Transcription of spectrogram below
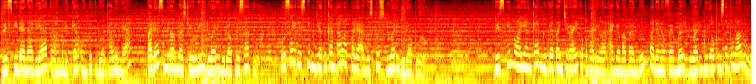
Rizky dan Nadia telah menikah untuk kedua kalinya pada 19 Juli 2021 usai Rizky menjatuhkan talak pada Agustus 2020. Rizky melayangkan gugatan cerai ke Pengadilan Agama Bandung pada November 2021 lalu.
